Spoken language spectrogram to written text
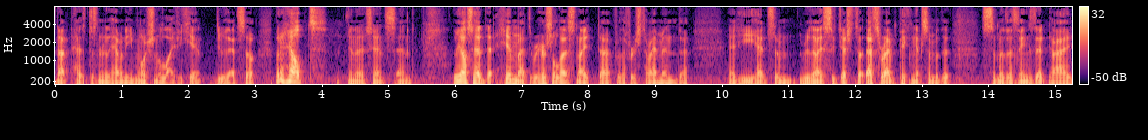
not has doesn't really have any emotional life. You can't do that. So, but it helped in a sense, and we also had him at the rehearsal last night uh, for the first time, and uh, and he had some really nice suggestions. That's where I'm picking up some of the some of the things that I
